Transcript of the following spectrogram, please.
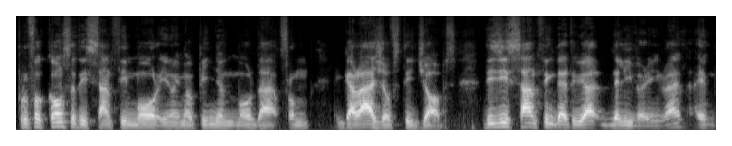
Proof of concept is something more, you know, in my opinion, more that from garage of Steve Jobs. This is something that we are delivering, right? And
